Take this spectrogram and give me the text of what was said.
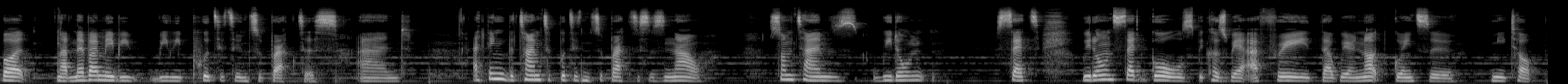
but I've never maybe really put it into practice. And I think the time to put it into practice is now. Sometimes we don't set we don't set goals because we are afraid that we are not going to meet up.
